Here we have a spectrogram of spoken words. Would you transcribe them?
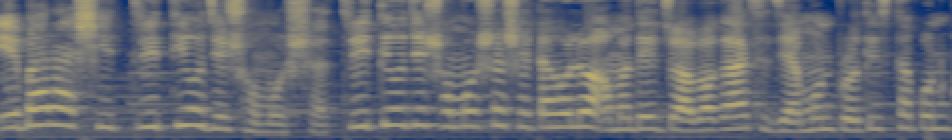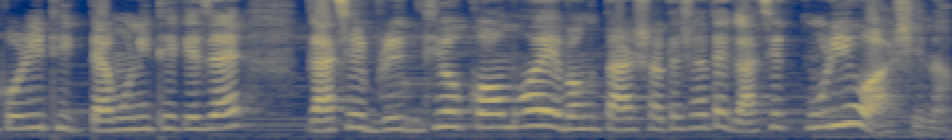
এবার আসি তৃতীয় যে সমস্যা। তৃতীয় যে সমস্যা সেটা হলো আমাদের জবা গাছ যেমন প্রতিস্থাপন করি ঠিক তেমনই থেকে যায়। গাছের বৃদ্ধিও কম হয় এবং তার সাথে সাথে গাছে কুঁড়িও আসে না।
